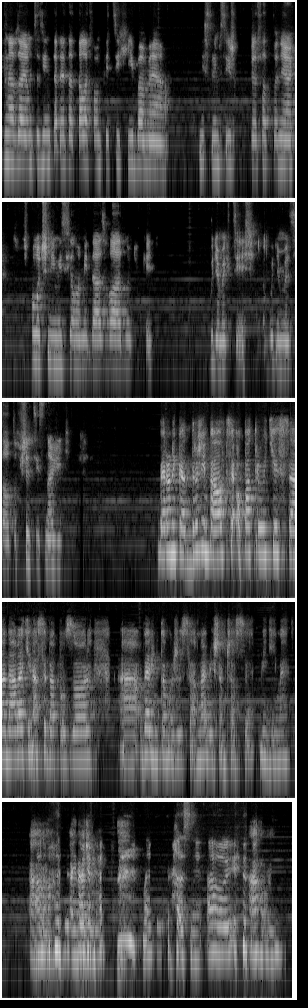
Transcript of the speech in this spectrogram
navzájom cez internet a telefón, keď si chýbame a myslím si, že sa to nejak spoločnými silami dá zvládnuť, keď budeme chcieť a budeme sa o to všetci snažiť. Veronika, držím palce, opatrujte sa, dávajte na seba pozor a verím tomu, že sa v najbližšom čase vidíme. Ahoj. Ahoj aj na Majte krásne. Ahoj. Ahoj.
